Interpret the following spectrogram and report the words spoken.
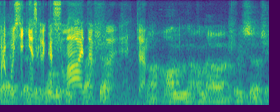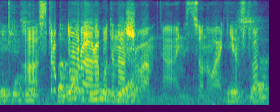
пропустить несколько слайдов. Это а, структура работы нашего а, инвестиционного агентства.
